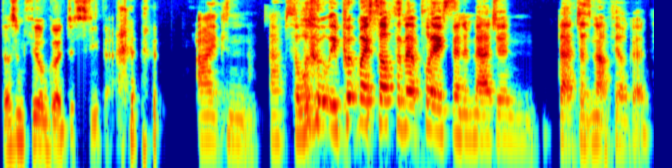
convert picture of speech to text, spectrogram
doesn't feel good to see that. I can absolutely put myself in that place and imagine that does not feel good.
